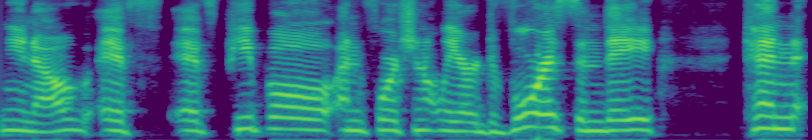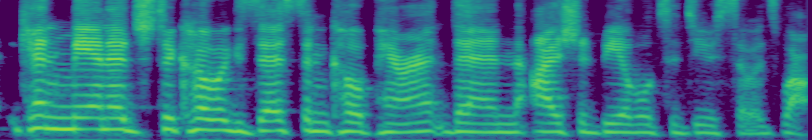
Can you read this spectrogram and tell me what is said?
you know if if people unfortunately are divorced and they can can manage to coexist and co-parent then i should be able to do so as well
